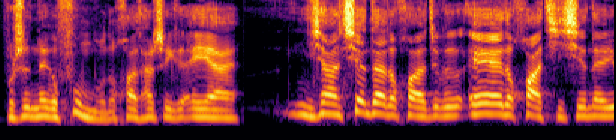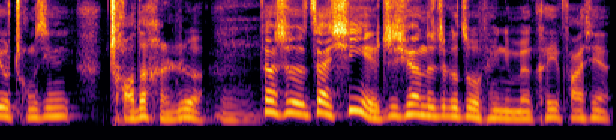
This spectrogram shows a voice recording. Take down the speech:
不是那个父母的话，他是一个 AI。你像现在的话，这个 AI 的话题现在又重新炒得很热，但是在星野之轩的这个作品里面，可以发现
